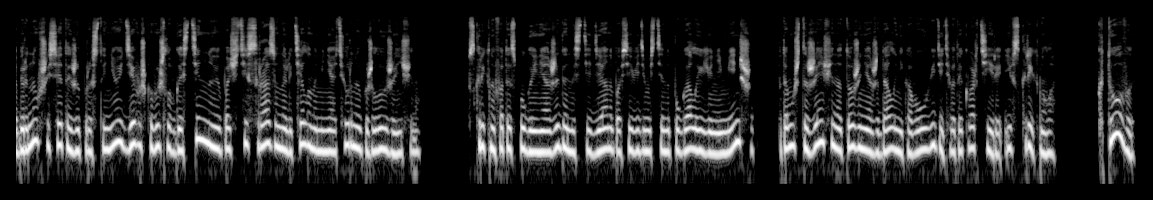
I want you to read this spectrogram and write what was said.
Обернувшись этой же простынёй, девушка вышла в гостиную и почти сразу налетела на миниатюрную пожилую женщину. Вскрикнув от испуга и неожиданности, Диана, по всей видимости, напугала её не меньше, потому что женщина тоже не ожидала никого увидеть в этой квартире и вскрикнула. «Кто вы?»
